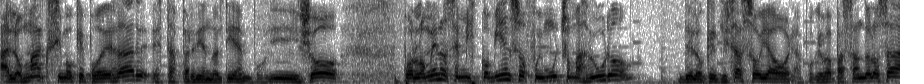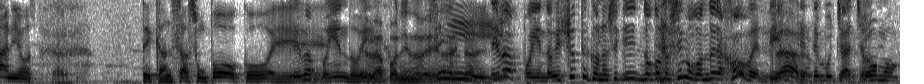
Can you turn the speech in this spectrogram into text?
a lo máximo que podés dar, estás perdiendo el tiempo. Y yo, por lo menos en mis comienzos, fui mucho más duro de lo que quizás soy ahora, porque va pasando los años, te cansás un poco. eh, Te vas poniendo bien. va poniendo. Sí. Te vas poniendo bien. Yo te conocí, que nos conocimos cuando era joven, Claro. este muchacho. ¿Cómo?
